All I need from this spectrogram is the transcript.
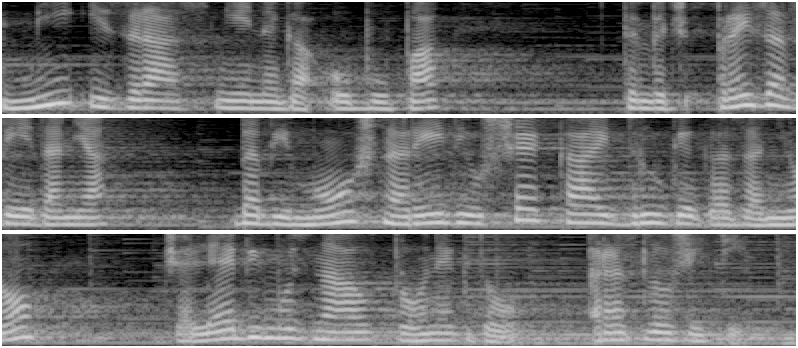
ni izraz njenega obupa, temveč prej zavedanja, da bi mož naredil še kaj drugega za njo, če le bi mu znal to nekdo razložiti.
